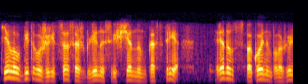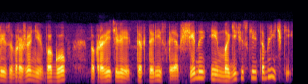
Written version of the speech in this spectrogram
Тело убитого жреца сожгли на священном костре. Рядом с спокойным положили изображение богов, покровителей тертерийской общины и магические таблички.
